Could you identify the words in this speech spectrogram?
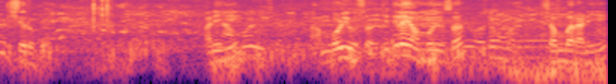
दीडशे. रुपये. आणि ही? आंबोळी उसळ. कितीला आहे आंबोळी उसळ? शंभर. आणि ही?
